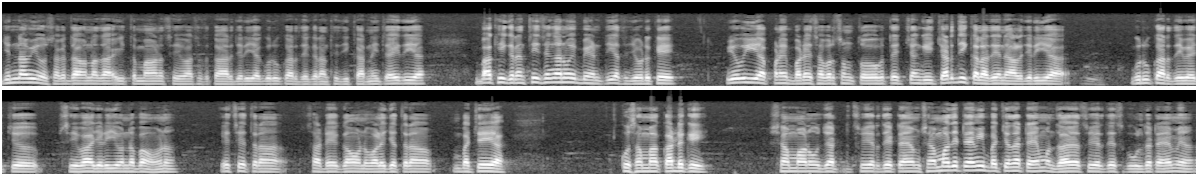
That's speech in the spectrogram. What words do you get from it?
ਜਿੰਨਾ ਵੀ ਹੋ ਸਕਦਾ ਉਹਨਾਂ ਦਾ ਇਤਮਾਨ, ਸੇਵਾ, ਸਤਿਕਾਰ ਜਿਹੜੀ ਆ ਗੁਰੂ ਘਰ ਦੇ ਗ੍ਰੰਥੀ ਦੀ ਕਰਨੀ ਚਾਹੀਦੀ ਆ। ਬਾਕੀ ਗ੍ਰੰਥੀ ਸਿੰਘਾਂ ਨੂੰ ਇਹ ਬੇਨਤੀ ਹੱਥ ਜੋੜ ਕੇ ਵੀ ਉਹ ਵੀ ਆਪਣੇ ਬੜੇ ਸਬਰ ਸੰਤੋਖ ਤੇ ਚੰਗੀ ਚੜ੍ਹਦੀ ਕਲਾ ਦੇ ਨਾਲ ਜਿਹੜੀ ਆ ਗੁਰੂ ਘਰ ਦੇ ਵਿੱਚ ਸੇਵਾ ਜਿਹੜੀ ਉਹ ਨਿਭਾਉਣ। ਇਸੇ ਤਰ੍ਹਾਂ ਸਾਡੇ ਗਾਉਣ ਵਾਲੇ ਜਿਸ ਤਰ੍ਹਾਂ ਬੱਚੇ ਆ ਕੋ ਸਮਾਂ ਕੱਢ ਕੇ ਸ਼ਾਮਾਂ ਨੂੰ ਜਾਂ ਸਵੇਰ ਦੇ ਟਾਈਮ ਸ਼ਾਮਾਂ ਦੇ ਟਾਈਮ ਹੀ ਬੱਚਿਆਂ ਦਾ ਟਾਈਮ ਹੁੰਦਾ ਆ ਸਵੇਰ ਦੇ ਸਕੂਲ ਦਾ ਟਾਈਮ ਆ।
